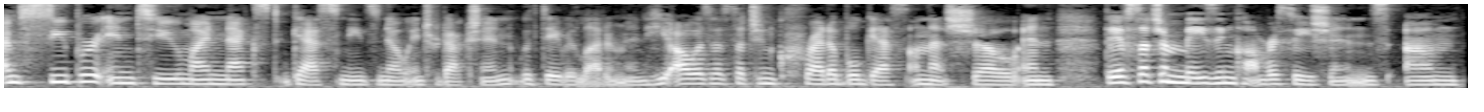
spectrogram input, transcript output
I'm super into my next guest needs no introduction with David Letterman. He always has such incredible guests on that show, and they have such amazing conversations. Um,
